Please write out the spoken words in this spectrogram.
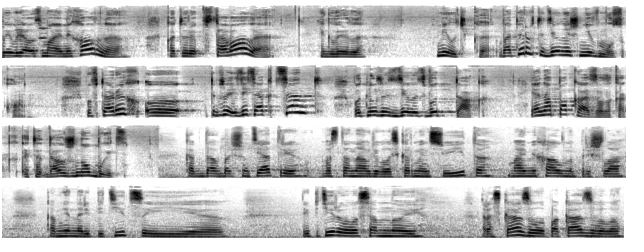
Появлялась Майя Михайловна, которая вставала и говорила, Милочка, во-первых, ты делаешь не в музыку. Во-вторых, э, ты посмотри, здесь акцент вот нужно сделать вот так. И она показывала, как это должно быть. Когда в Большом театре восстанавливалась Кармен Сюита, Майя Михайловна пришла ко мне на репетиции и репетировала со мной, рассказывала, показывала,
